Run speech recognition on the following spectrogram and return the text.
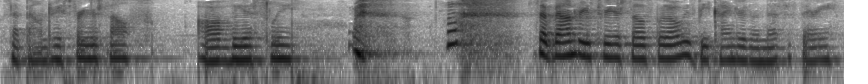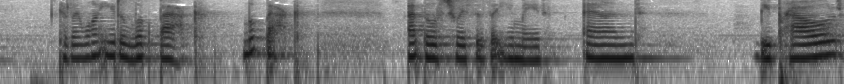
Set boundaries for yourself, obviously. Set boundaries for yourself, but always be kinder than necessary. Because I want you to look back, look back at those choices that you made and be proud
